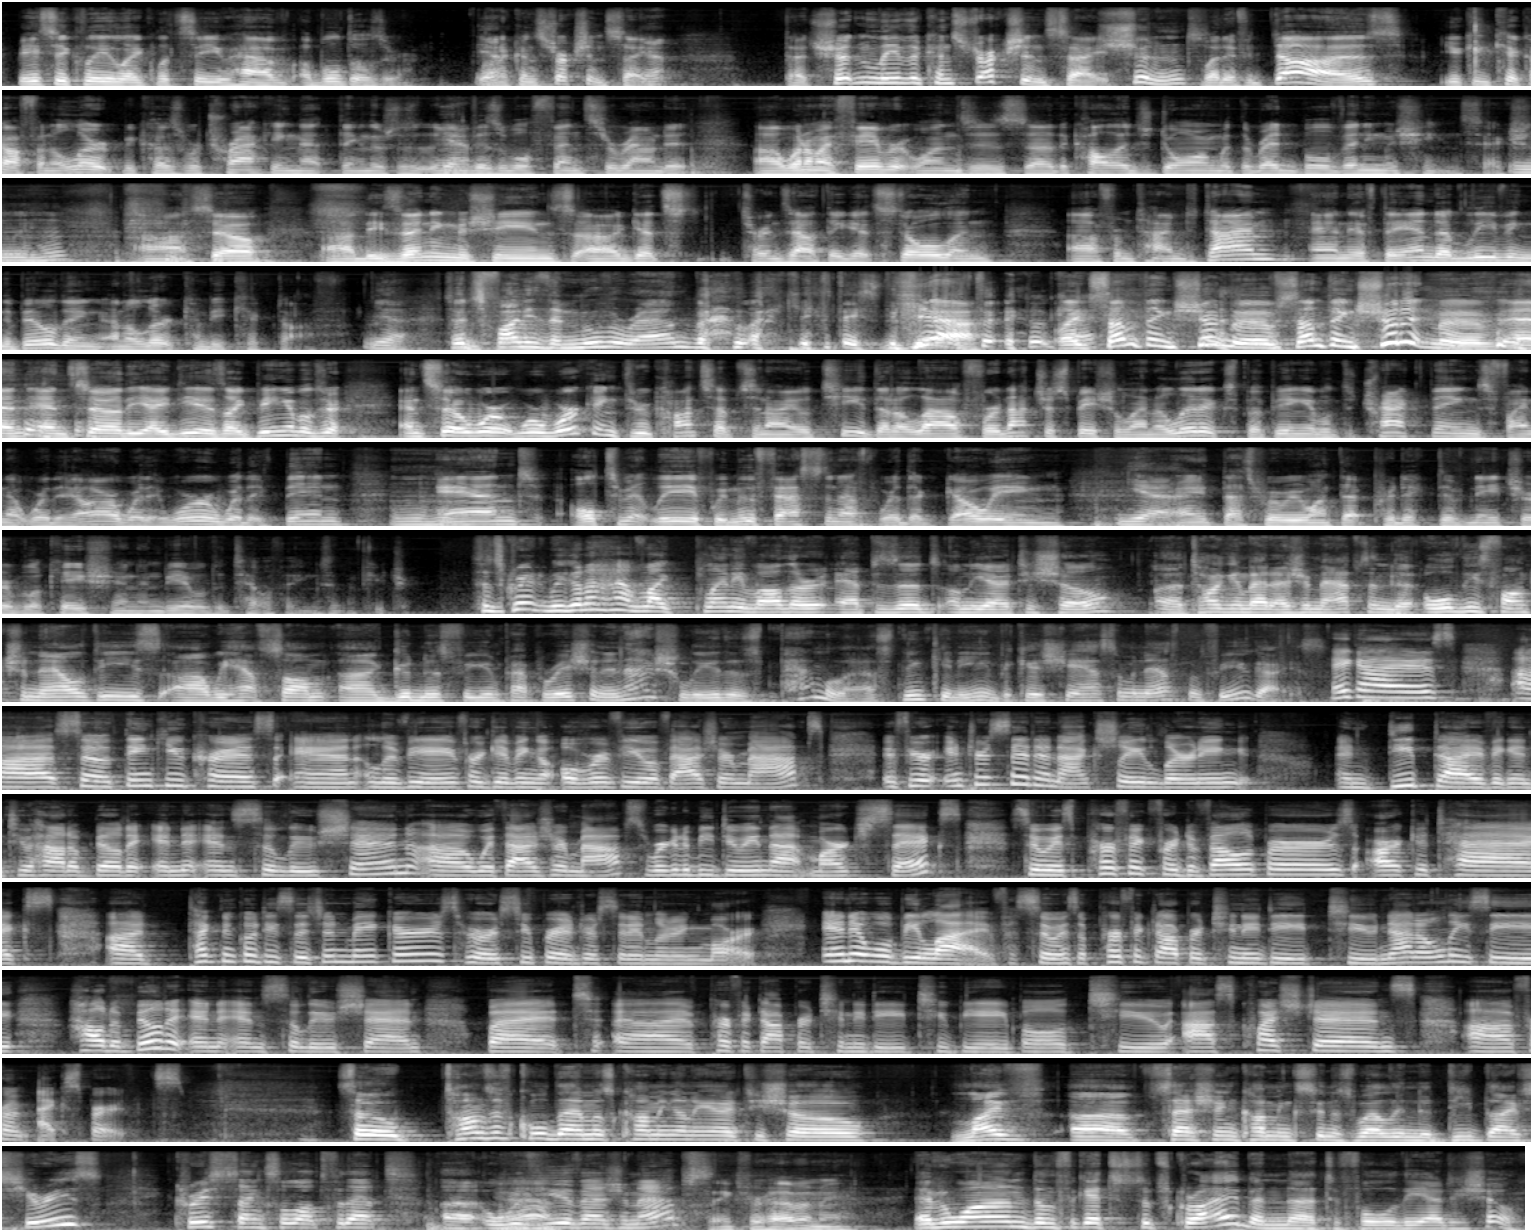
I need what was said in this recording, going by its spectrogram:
basically, like, let's say you have a bulldozer yeah. on a construction site. Yeah that shouldn't leave the construction site. Shouldn't. But if it does, you can kick off an alert because we're tracking that thing. There's an yeah. invisible fence around it. Uh, one of my favorite ones is uh, the college dorm with the Red Bull vending machines, actually. Mm-hmm. Uh, so uh, these vending machines uh, gets turns out they get stolen uh, from time to time, and if they end up leaving the building, an alert can be kicked off. Yeah. So and it's so funny they move around, but like if they yeah, okay. like something should move, something shouldn't move, and and so the idea is like being able to, and so we're we're working through concepts in IoT that allow for not just spatial analytics, but being able to track things, find out where they are, where they were, where they've been, mm-hmm. and ultimately, if we move fast enough, where they're going. Yeah. Right. That's where we want that predictive nature of location and be able to tell things in the future. So it's great. We're gonna have like plenty of other episodes on the IoT show uh, talking about Azure Maps and the, all these functionalities. Uh, we have some uh, good news for you in preparation. And actually, there's Pamela sneaking in because she has some announcements for you guys. Hey guys. Uh, so thank you, Chris and Olivier, for giving an overview of Azure Maps. If you're interested in actually learning and deep diving into how to build an end-to-end solution uh, with Azure Maps. We're going to be doing that March 6th. So it's perfect for developers, architects, uh, technical decision makers who are super interested in learning more. And it will be live. So it's a perfect opportunity to not only see how to build an end-to-end solution, but a uh, perfect opportunity to be able to ask questions uh, from experts. So tons of cool demos coming on the IoT show live uh, session coming soon as well in the deep dive series. Chris, thanks a lot for that uh, overview yeah. of Azure Maps. Thanks for having me. Everyone, don't forget to subscribe and uh, to follow the IoT show.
